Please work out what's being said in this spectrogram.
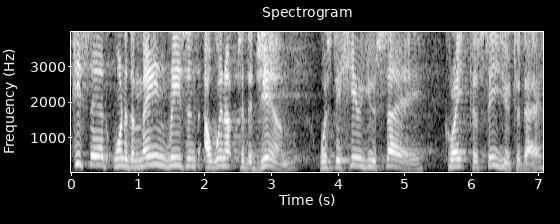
He said, One of the main reasons I went up to the gym was to hear you say, Great to see you today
